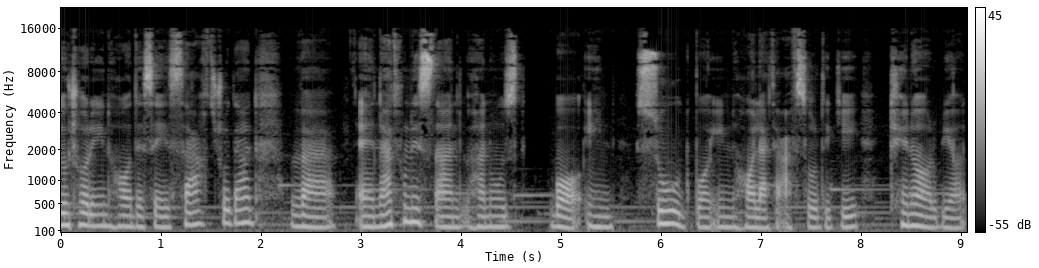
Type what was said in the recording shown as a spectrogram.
دچار این حادثه سخت شدن و نتونستند هنوز با این سوگ با این حالت افسردگی کنار بیان.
